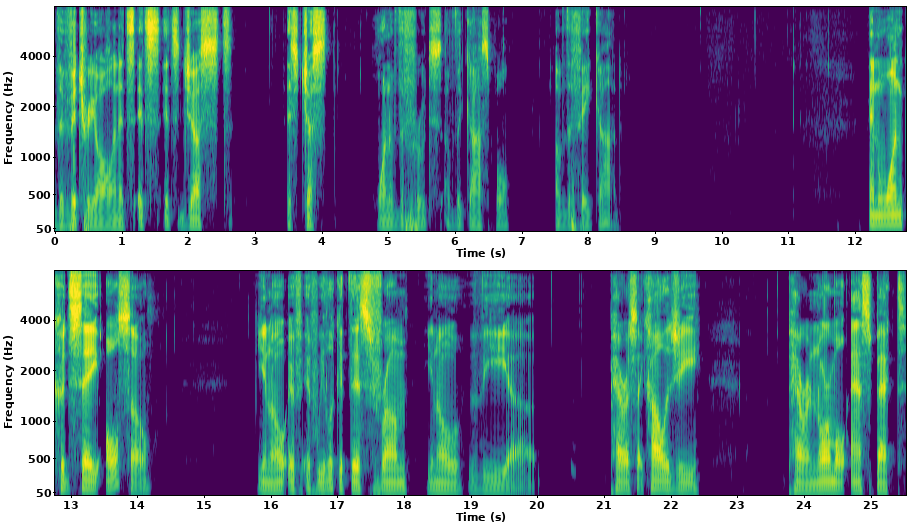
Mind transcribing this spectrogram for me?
the vitriol and it's it's it's just it's just one of the fruits of the gospel of the fake god and one could say also you know if if we look at this from you know the uh, parapsychology, paranormal aspect,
